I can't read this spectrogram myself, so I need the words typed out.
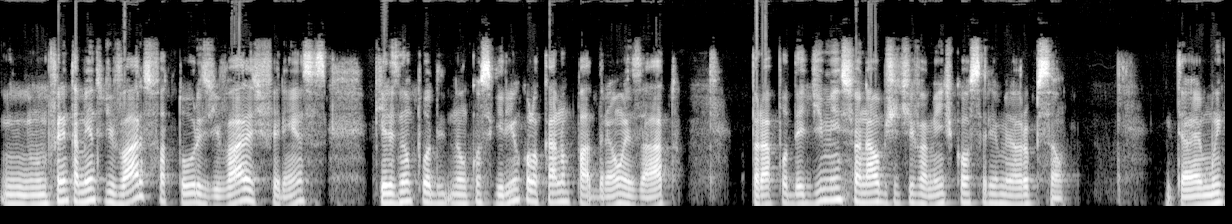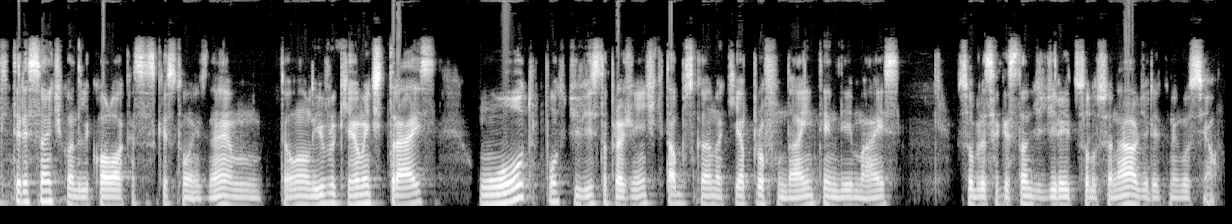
um enfrentamento de vários fatores, de várias diferenças, que eles não, pod não conseguiriam colocar num padrão exato para poder dimensionar objetivamente qual seria a melhor opção. Então é muito interessante quando ele coloca essas questões, né? Então é um livro que realmente traz um outro ponto de vista para a gente que está buscando aqui aprofundar e entender mais sobre essa questão de direito solucional, direito negocial.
